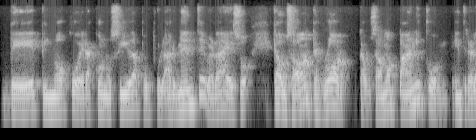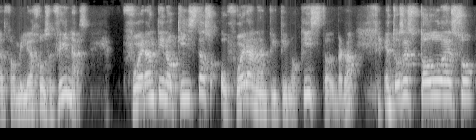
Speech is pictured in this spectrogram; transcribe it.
de Tinoco era conocida popularmente, ¿verdad? Eso causaban terror, causaban pánico entre las familias josefinas, fueran tinoquistas o fueran antitinoquistas, ¿verdad? Entonces todo eso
